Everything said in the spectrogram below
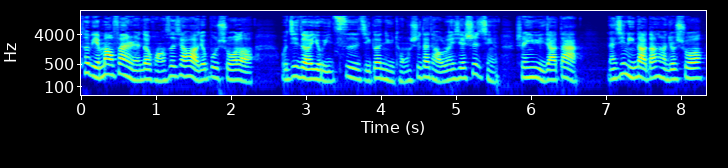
特别冒犯人的黄色笑话就不说了。我记得有一次，几个女同事在讨论一些事情，声音比较大，男性领导当场就说：“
